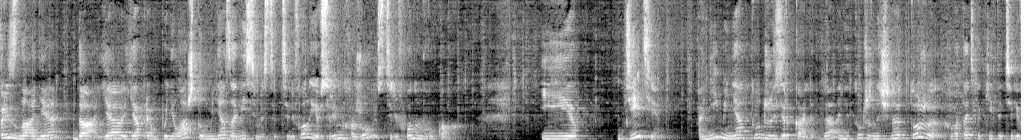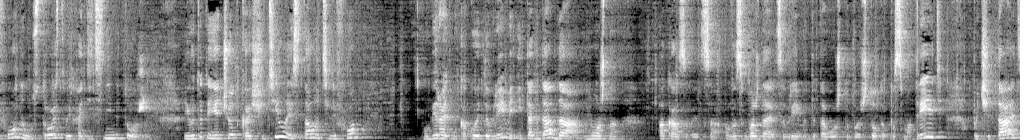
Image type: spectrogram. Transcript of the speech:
признание. Да, я, я прям поняла, что у меня зависимость от телефона. Я все время хожу с телефоном в руках. И дети, они меня тут же зеркалят, да, они тут же начинают тоже хватать какие-то телефоны, устройства и ходить с ними тоже. И вот это я четко ощутила и стала телефон убирать на какое-то время. И тогда, да, можно оказывается, высвобождается время для того, чтобы что-то посмотреть, почитать,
